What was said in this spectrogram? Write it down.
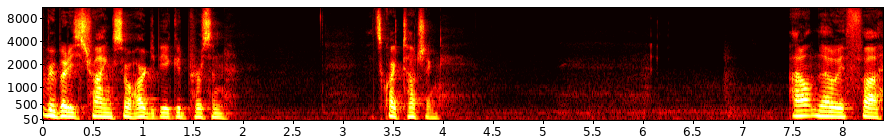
Everybody's trying so hard to be a good person. It's quite touching. I don't know if uh,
